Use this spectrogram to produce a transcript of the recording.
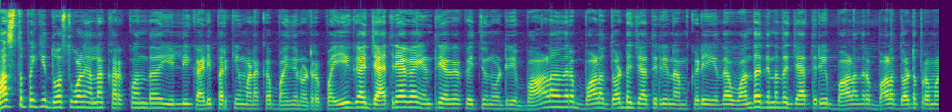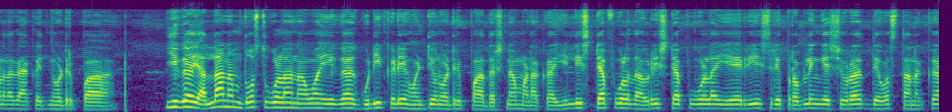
ಮಸ್ತ್ ಪೈಕಿ ದೋಸ್ತುಗಳನ್ನೆಲ್ಲ ಕರ್ಕೊಂಡ ಇಲ್ಲಿ ಗಾಡಿ ಪಾರ್ಕಿಂಗ್ ಮಾಡಕ್ಕೆ ಬಂದಿ ನೋಡ್ರಪ್ಪ. ಈಗ ಜಾತ್ರೆಯಾಗ ಎಂಟ್ರಿ ಆಗಕೈತಿ ನೋಡ್ರಿ. ಭಾಳ ಅಂದ್ರೆ ಭಾಳ ದೊಡ್ಡ ಜಾತ್ರೆ ನಮ್ಮ ಕಡೆ. ಇದ ಒಂದ ದಿನದ ಜಾತ್ರೆ ಭಾಳ ಅಂದ್ರೆ ಭಾಳ ದೊಡ್ಡ ಪ್ರಮಾಣದಾಗ ಆಕೈತಿ ನೋಡ್ರಿಪ್ಪ. ಈಗ ಎಲ್ಲ ನಮ್ಮ ದೋಸ್ತುಗಳ ನಾವು ಈಗ ಗುಡಿ ಕಡೆ ಹೊಂಟೀವಿ ನೋಡ್ರಿಪ್ಪ ದರ್ಶನ ಮಾಡಕ್ಕೆ ಇಲ್ಲಿ ಸ್ಟೆಪ್ಗಳು ರೀ ಸ್ಟೆಪ್ಗಳ ಏರಿ ಶ್ರೀ ಪ್ರಬ್ಲಿಂಗೇಶ್ವರ ದೇವಸ್ಥಾನಕ್ಕೆ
